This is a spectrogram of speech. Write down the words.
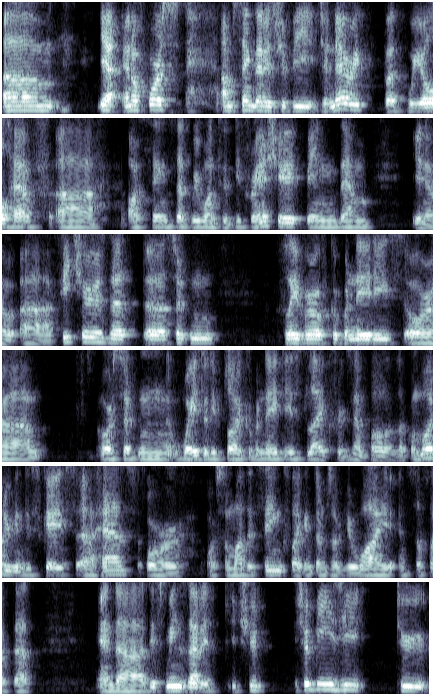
Um, yeah, and of course, I'm saying that it should be generic, but we all have uh, our things that we want to differentiate, being them, you know, uh, features that a uh, certain flavor of Kubernetes or um, or certain way to deploy Kubernetes, like for example, Lokomotive in this case uh, has, or or some other things like in terms of UI and stuff like that. And uh, this means that it, it should it should be easy to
